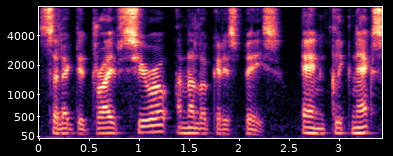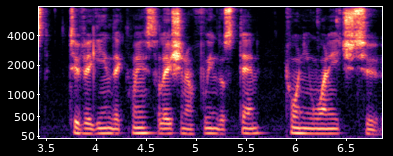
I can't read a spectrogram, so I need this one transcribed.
select the drive 0 and allocate space and click next to begin the installation of Windows 10 21H2.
